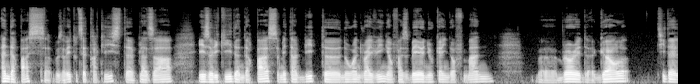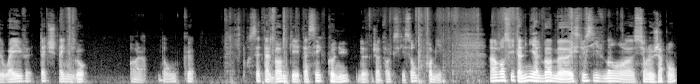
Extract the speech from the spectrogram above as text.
Underpass. Vous avez toute cette tracklist euh, Plaza, Is a Liquid, Underpass, Metal Beat, euh, No One Driving, en face B, A New Kind of Man, Blurred Girl, Tidal Wave, Touch and Go. Voilà, donc pour cet album qui est assez connu de John Fox, qui est son premier. Alors ensuite, un mini-album exclusivement sur le Japon,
